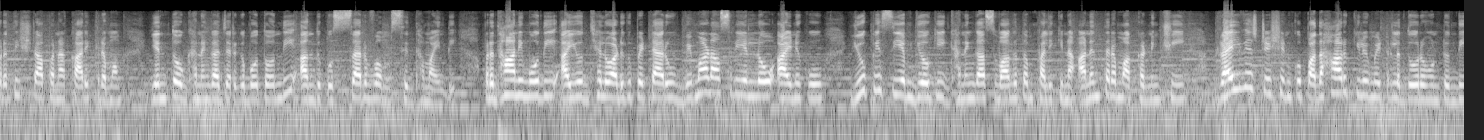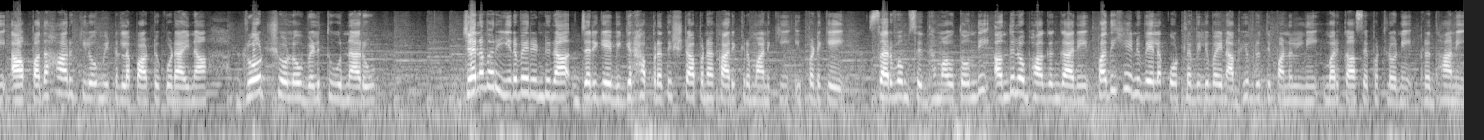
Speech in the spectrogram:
ప్రతిష్టాపన కార్యక్రమం ఎంతో ఘనంగా జరగబోతోంది. అందుకు సర్వం సిద్ధమైంది. ప్రధాని మోదీ అయోధ్యలో అడుగుపెట్టారు. విమానాశ్రయంలో ఆయనకు యూపీ సీఎం యోగి ఘనంగా స్వాగతం పలికిన అనంతరం అక్కడి నుంచి రైల్వే స్టేషన్కు పదహారు కిలోమీటర్ల దూరం ఉంటుంది. ఆ పదహారు కిలోమీటర్ల పాటు కూడా ఆయన రోడ్ షోలో వెళుతూ ఉన్నారు. జనవరి ఇరవై రెండున జరిగే విగ్రహ ప్రతిష్టాపన కార్యక్రమానికి ఇప్పటికే సర్వం సిద్ధమవుతోంది. అందులో భాగంగానే పదిహేను వేల కోట్ల విలువైన అభివృద్ధి పనుల్ని మరి కాసేపట్లోనే ప్రధాని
